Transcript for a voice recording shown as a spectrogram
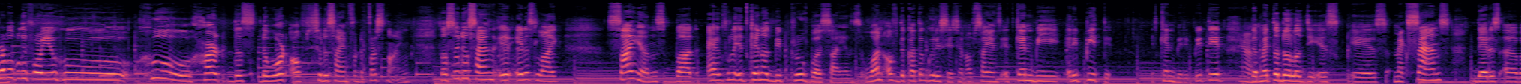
probably for you who who heard this the word of pseudoscience for the first time. So pseudoscience it, it is like science, but actually it cannot be proved by science. One of the categorization of science it can be repeated. It can be repeated. Yeah. The methodology is is makes sense. There is a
